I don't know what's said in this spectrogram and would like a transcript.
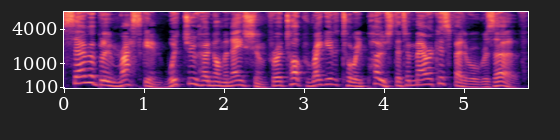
Sarah Bloom Raskin withdrew her nomination for a top regulatory post at America's Federal Reserve.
